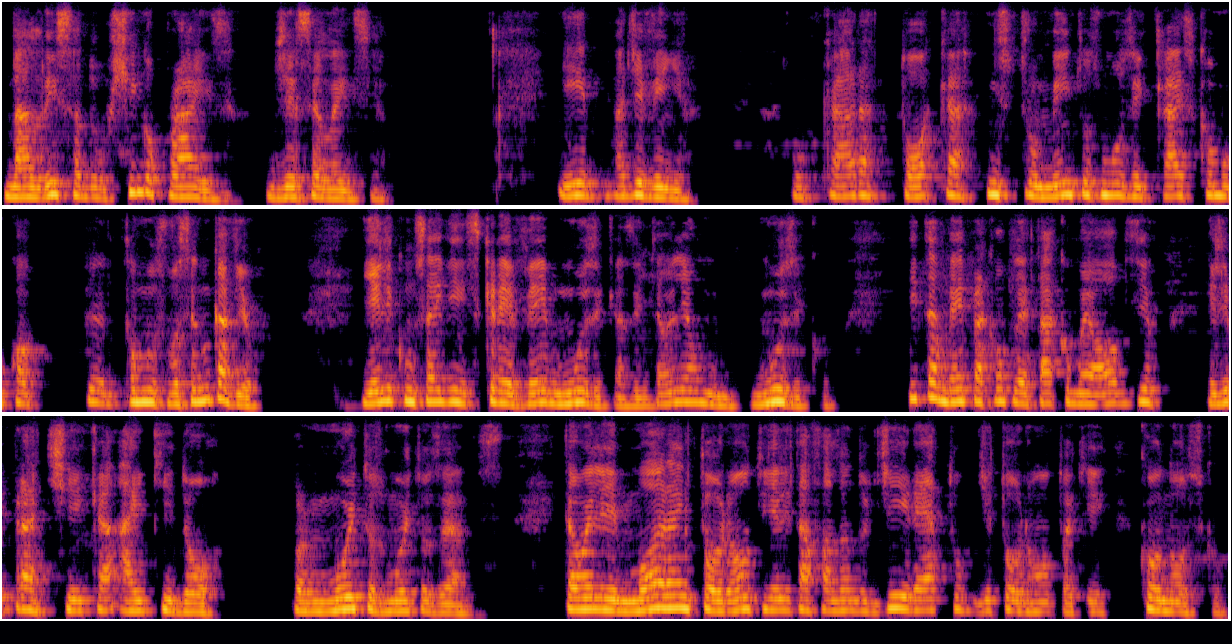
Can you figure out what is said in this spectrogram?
na lista do Shingo Prize de excelência. E adivinha, o cara toca instrumentos musicais como como você nunca viu. E ele consegue escrever músicas, então ele é um músico. E também, para completar, como é óbvio, ele pratica Aikido por muitos, muitos anos. Então, ele mora em Toronto e ele está falando direto de Toronto aqui conosco.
